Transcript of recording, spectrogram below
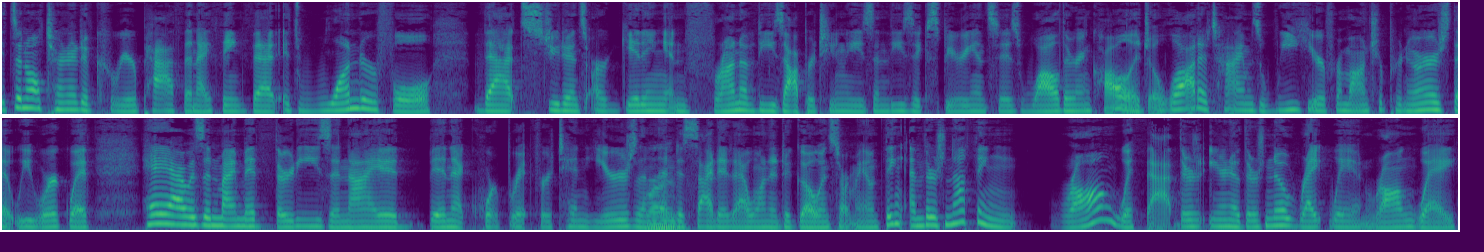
it's an alternative career path, and I think that it's wonderful that students are getting in front of these opportunities and these experiences while they're in college. A lot of times, we hear from entrepreneurs that we work with, "Hey, I was in my mid 30s and I had been at corporate for 10 years, and right. then decided I wanted to go and start my own thing." And there's nothing wrong with that. There's, you know, there's no right way and wrong way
